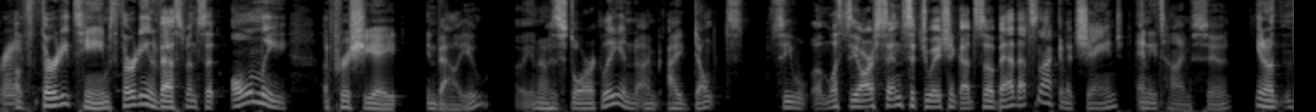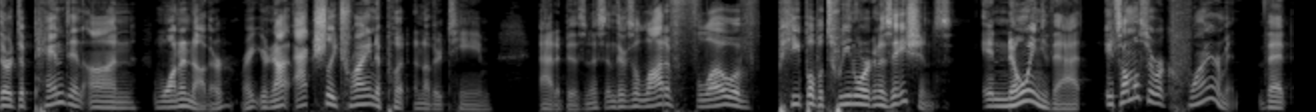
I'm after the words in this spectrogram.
Right. of 30 teams, 30 investments that only appreciate in value, you know, historically. And I'm, I don't see, unless the Arsene situation got so bad, that's not going to change anytime soon. You know, they're dependent on one another, right? You're not actually trying to put another team out of business. And there's a lot of flow of people between organizations. And knowing that, it's almost a requirement that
